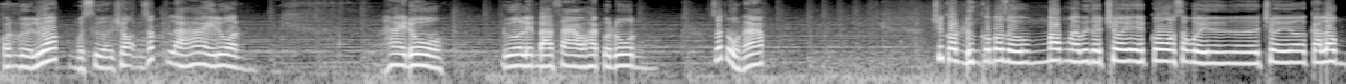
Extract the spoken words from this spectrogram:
con người nước một sự lựa chọn rất là hay luôn. Hai đô đưa lên 3 sao Hyperon rất ổn áp. Chứ còn đừng có bao giờ mong là bây giờ chơi Eco xong rồi ờ, chơi ờ, uh, Calong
